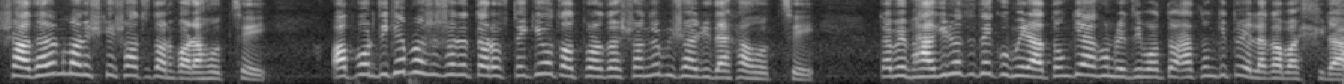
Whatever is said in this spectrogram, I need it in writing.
সাধারণ মানুষকে সচেতন করা হচ্ছে। অপরদিকে প্রশাসনের তরফ থেকেও তৎপরতার সঙ্গে বিষয়টি দেখা হচ্ছে। তবে ভাগীরথীতে কুমির আতঙ্কে এখন রীতিমতো আতঙ্কিত এলাকাবাসীরা।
